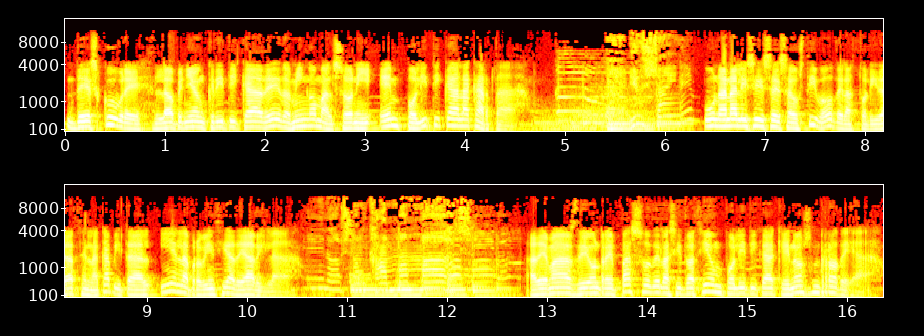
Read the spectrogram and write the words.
Descubre la opinión crítica de Domingo Malsoni en Política a la Carta. Un análisis exhaustivo de la actualidad en la capital y en la provincia de Ávila. Además de un repaso de la situación política que nos rodea.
